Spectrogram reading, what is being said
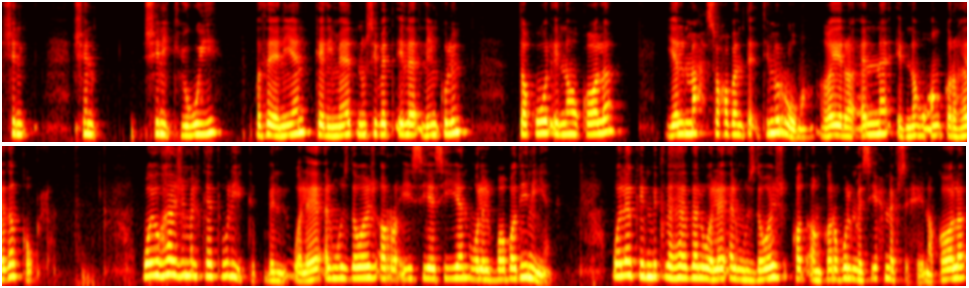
شن شن شنكيوي وثانيا كلمات نسبت إلى لينكولن تقول إنه قال يلمح سحبا تأتي من روما غير أن ابنه أنكر هذا القول. ويهاجم الكاثوليك بالولاء المزدوج الرئيس سياسيا وللبابا دينيا. ولكن مثل هذا الولاء المزدوج قد أنكره المسيح نفسه حين قال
